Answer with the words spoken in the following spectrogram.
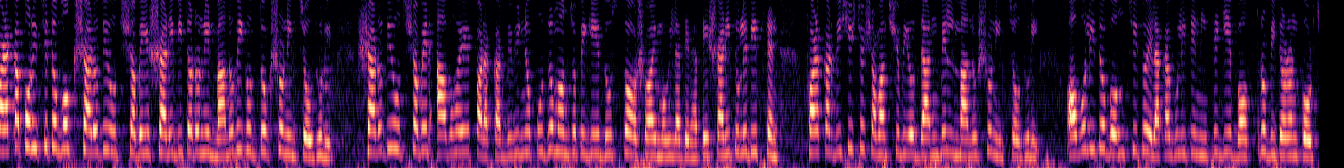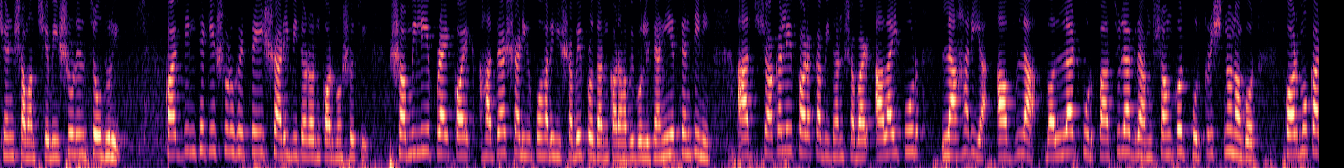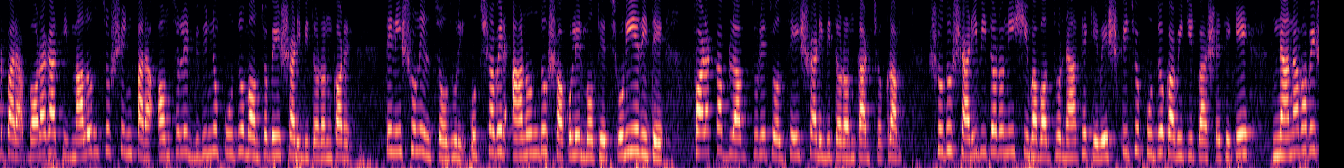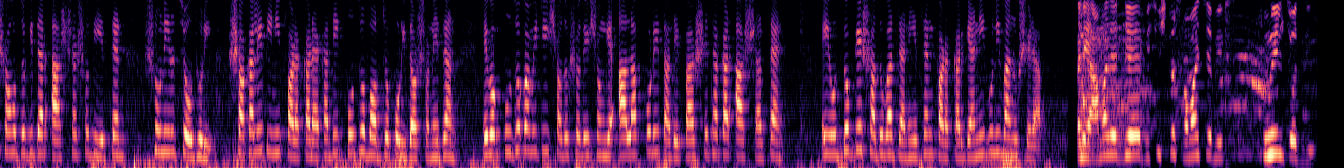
ফারাক্কা পরিচিত মুখ শারদীয় উৎসবে শাড়ি বিতরণের মানবিক উদ্যোগ সুনীল চৌধুরীর। শারদীয় উৎসবের আবহে ফারাক্কার বিভিন্ন পুজো মণ্ডপে গিয়ে দুস্থ অসহায় মহিলাদের হাতে শাড়ি তুলে দিচ্ছেন ফারাক্কার বিশিষ্ট সমাজসেবী ও দানবিল মানুষ সুনীল চৌধুরী। অবলিত বঞ্চিত এলাকাগুলিতে নিচে গিয়ে বস্ত্র বিতরণ করছেন সমাজসেবী সুনীল চৌধুরী। কয়েকদিন থেকে শুরু হয়েছে এই শাড়ি বিতরণ কর্মসূচি। সব মিলিয়ে প্রায় কয়েক হাজার শাড়ি উপহার হিসাবে প্রদান করা হবে বলে জানিয়েছেন তিনি। আজ সকালে ফারাক্কা বিধানসভার আলাইপুর, লাহারিয়া, আভলা, বল্লারপুর, পাঁচুলা গ্রাম, শঙ্করপুর, কৃষ্ণনগর, কর্মকারপাড়া বরাগাছি মালঞ্চ, সিংপাড়া অঞ্চলের বিভিন্ন পুজো মণ্ডপে শাড়ি বিতরণ করেন। তিনি সুনীল চৌধুরী। উৎসবের আনন্দ সকলের মধ্যে ছড়িয়ে দিতে ফারাক্কা ব্লক জুড়ে চলছে এই শাড়ি বিতরণ কার্যক্রম। শুধু শাড়ি বিতরণই সীমাবদ্ধ না থেকে বেশ কিছু পুজো কমিটির পাশে থেকে নানাভাবে সহযোগিতার আশ্বাসও দিয়েছেন সুনীল চৌধুরী। সকালে তিনি ফারাক্কার একাধিক পুজো মণ্ডপ পরিদর্শনে যান এবং পুজো কমিটির সদস্যদের সঙ্গে আলাপ করে তাদের পাশে থাকার আশ্বাস দেন। এই উদ্যোগকে সাধুবাদ জানিয়েছেন ফারাক্কার জ্ঞানীগুণী মানুষেরা। মানে আমাদের যে বিশিষ্ট সমাজসেবী সুনীল চৌধুরী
